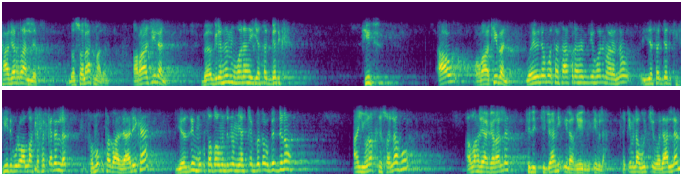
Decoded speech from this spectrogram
ካገራለት በሶላት ማለት ነው ራጅለን በእግርህም ሆነህ እየሰገድክ ሂድ. አው راكبا ወይም ደግሞ ተሳፍረህም ቢሆን ማለት ነው እየሰገድክ ሂድ ብሎ አላህ ከፈቀደለት فمقتضى ذلك የዚህ ሙቅተዳው ምንድን ነው የሚያስጨብጠው? ግድ ነው። أن يرخص له አላህ ሊያገራለት في الاتجاه إلى غير القبلة ከቂብላ ውጭ ወዳለም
